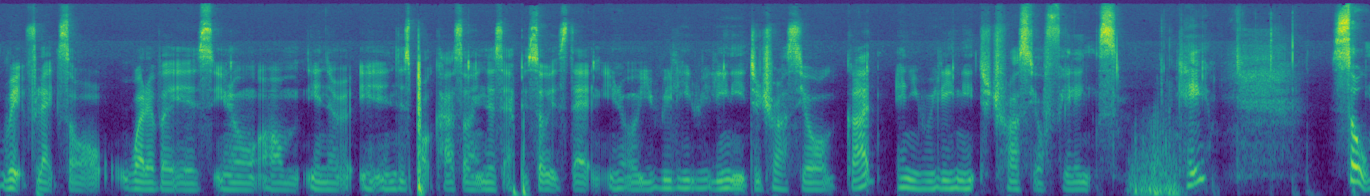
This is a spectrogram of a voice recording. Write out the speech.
red flags or whatever it is, you know, um, in a, in this podcast or in this episode, is that you know you really really need to trust your gut and you really need to trust your feelings. Okay. So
